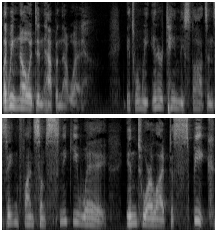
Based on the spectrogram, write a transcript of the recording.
Like we know it didn't happen that way. It's when we entertain these thoughts and Satan finds some sneaky way into our life to speak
